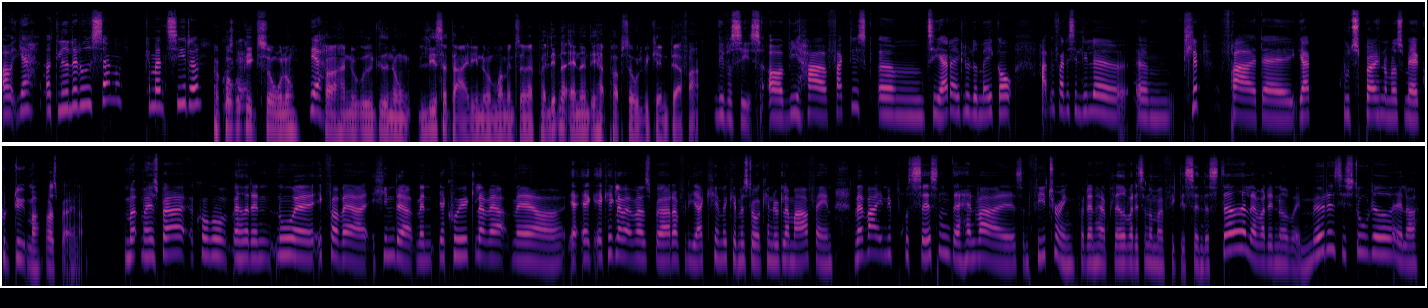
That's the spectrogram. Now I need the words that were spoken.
og, ja, at glide lidt ud i sandet. Kan man sige det? Og Coco gik solo, Ja. og har nu udgivet nogle lige så dejlige numre, men som er på lidt noget andet end det her pop-soul, vi kendte derfra. Lige præcis. Og vi har faktisk, øhm, til jer, der ikke lyttede med i går, har vi faktisk et lille øhm, klip fra, da jeg kunne spørge hende om noget, som jeg kunne dybe mig for at spørge hende om. Må, må jeg spørge, Coco, hvad hedder den? Nu øh, ikke for at være hende der, men jeg kunne ikke lade være med at... Jeg, jeg, jeg kan ikke lade være med at spørge dig, fordi jeg er kæmpe, kæmpe stor Kendrick Lamar-fan. Hvad var egentlig processen, da han var øh, sådan featuring på den her plade? Var det sådan noget, man fik det sendt afsted, eller var det noget, hvor I mødtes i studiet, eller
